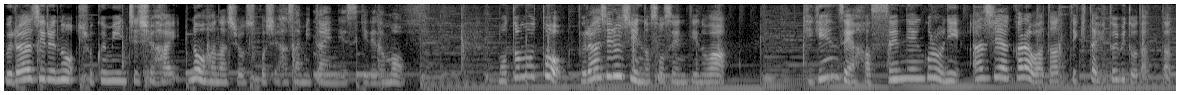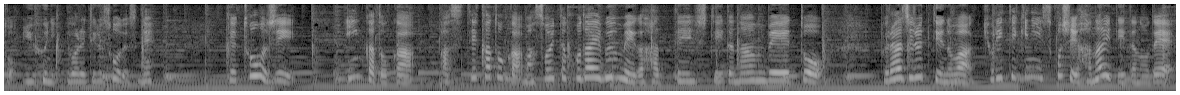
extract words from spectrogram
ブラジルの植民地支配のお話を少し挟みたいんですけれどももともとブラジル人の祖先っていうのは紀元前8000年頃にアジアから渡ってきた人々だったというふうに言われているそうですね。で当時インカとかアステカとか、まあ、そういった古代文明が発展していた南米とブラジルっていうのは距離的に少し離れていたので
